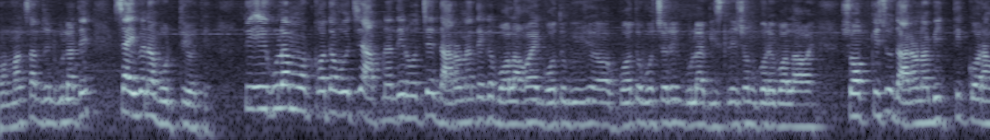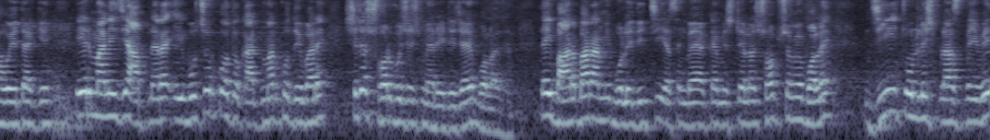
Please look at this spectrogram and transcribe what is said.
নর্মাল সাবজেক্টগুলোতে চাইবে না ভর্তি হতে। তো এইগুলা মোট কথা হচ্ছে আপনাদের হচ্ছে ধারণা থেকে বলা হয়, গত গত বছরেরগুলা বিশ্লেষণ করে বলা হয়। সব কিছু ধারণা ভিত্তিক করা হয়ে থাকে। এর মানে যে আপনারা এই বছর কত কাটমার্ক হতে পারে, সেটা সর্বশেষ ম্যারিটে যায় বলা যায়। তাই বারবার আমি বলে দিচ্ছি, ইয়াসিন ভাই কেমিস্ট্রিয়ালা সবসময় বলে, যে চল্লিশ প্লাস পেবে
